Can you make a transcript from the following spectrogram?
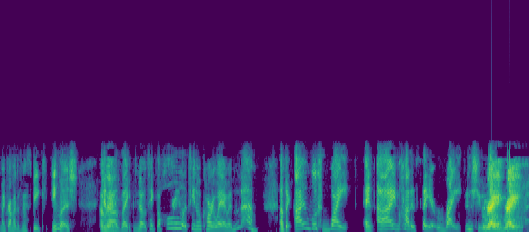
my grandma doesn't speak English. Okay. And I was like, no, take the whole Latino card away. I went, ma'am. I was like, I look white and I know how to say it right. And she goes, Right, "Oh right. God."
